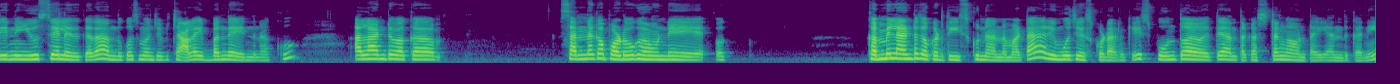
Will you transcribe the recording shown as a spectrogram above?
దీన్ని యూజ్ చేయలేదు కదా! అందుకోసం అని చెప్పి చాలా ఇబ్బంది అయింది నాకు. అలాంటి ఒక సన్నగా పొడవుగా ఉండే కమ్మి లాంటిది ఒకటి తీసుకున్నాను అన్నమాట. రిమూవ్ చేసుకోవడానికి. స్పూన్‌తో అయితే అంత కష్టంగా ఉంటాయి అందుకని.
